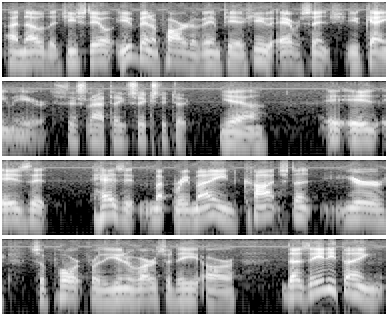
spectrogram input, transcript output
I know that you still you've been a part of MTSU ever since you came here. Since 1962. Yeah. Is, is it has it m- remained constant your support for the university, or does anything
